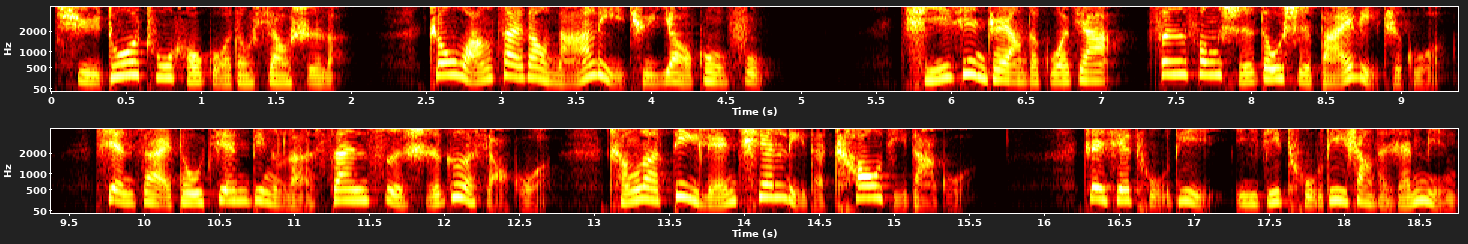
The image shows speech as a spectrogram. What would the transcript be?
许多诸侯国都消失了。周王再到哪里去要贡赋？齐晋这样的国家分封时都是百里之国，现在都兼并了三四十个小国，成了地连千里的超级大国。这些土地以及土地上的人民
